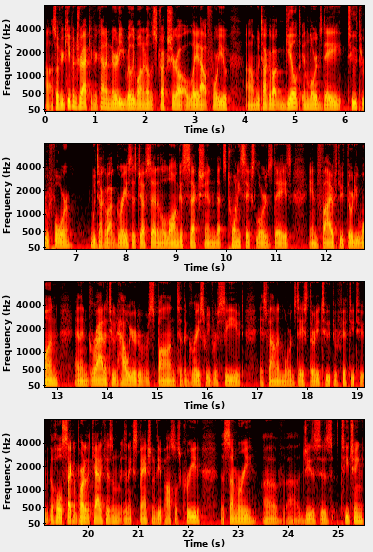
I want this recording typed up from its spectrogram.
Uh, so, if you're keeping track, if you're kind of nerdy, you really want to know the structure, I'll, I'll lay it out for you. Um, we talk about guilt in Lord's Day two through four. We talk about grace, as Jeff said, in the longest section. That's 26 Lord's Days in 5 through 31. And then gratitude, how we are to respond to the grace we've received, is found in Lord's Days 32 through 52. The whole second part of the Catechism is an expansion of the Apostles' Creed, the summary of uh, Jesus' teaching.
